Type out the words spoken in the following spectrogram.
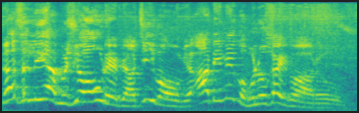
ဒါစလီကမလျှော့ဦးတယ်ဗျာကြည့်ပါဦးဗျာအာတီမစ်ကိုဘလိုကြိုက်သွားတော့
